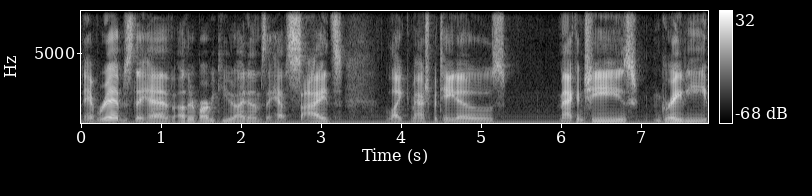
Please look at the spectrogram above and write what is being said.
they have ribs. They have other barbecue items. They have sides like mashed potatoes, mac and cheese, gravy,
